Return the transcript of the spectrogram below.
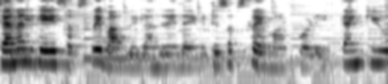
ಚಾನಲ್ಗೆ ಸಬ್ಸ್ಕ್ರೈಬ್ ಆಗಲಿಲ್ಲ ಅಂದರೆ ದಯವಿಟ್ಟು ಸಬ್ಸ್ಕ್ರೈಬ್ ಮಾಡ್ಕೊಳ್ಳಿ. Thank you.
